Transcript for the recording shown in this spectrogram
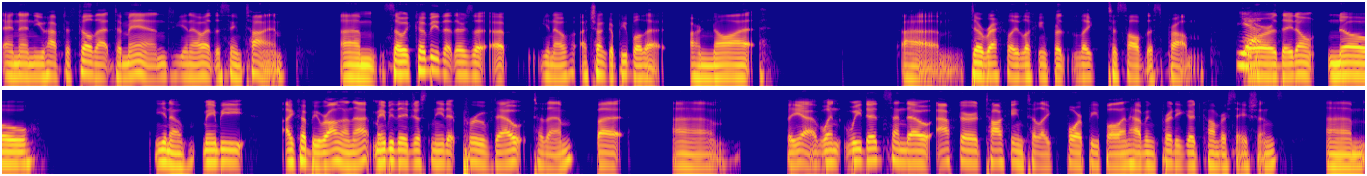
and then you have to fill that demand you know at the same time um so it could be that there's a, a you know a chunk of people that are not um directly looking for like to solve this problem. Yeah. or they don't know you know maybe i could be wrong on that. Maybe they just need it proved out to them. But um but yeah when we did send out after talking to like four people and having pretty good conversations um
